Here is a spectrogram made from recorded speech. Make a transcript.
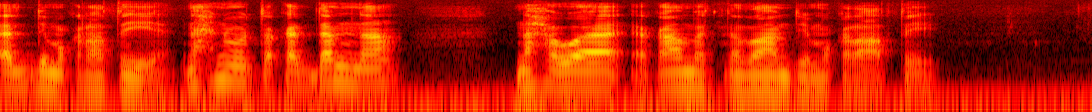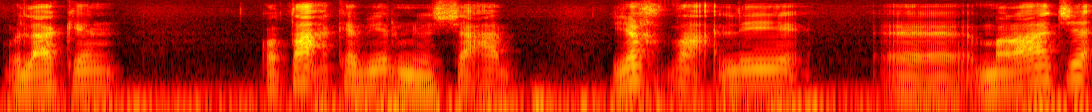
الديمقراطية. نحن تقدمنا نحو إقامة نظام ديمقراطي ولكن قطاع كبير من الشعب يخضع لمراجع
